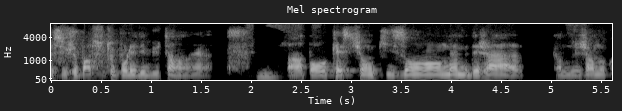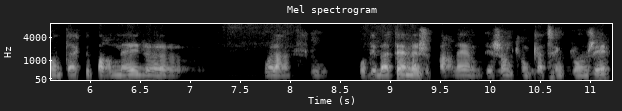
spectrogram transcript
je, parle surtout pour les débutants, hein, hmm. par rapport aux questions qu'ils ont, même déjà quand les gens me contactent par mail. voilà, je, pour des baptêmes, hein, je parlais, ou des gens qui ont 4-5 plongées.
